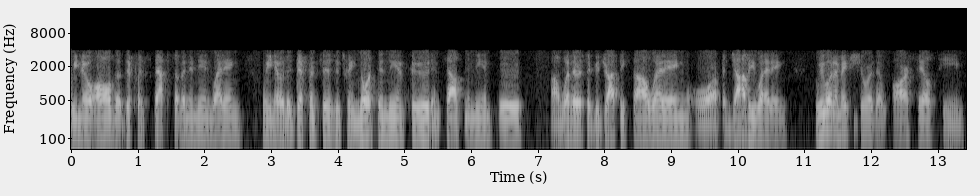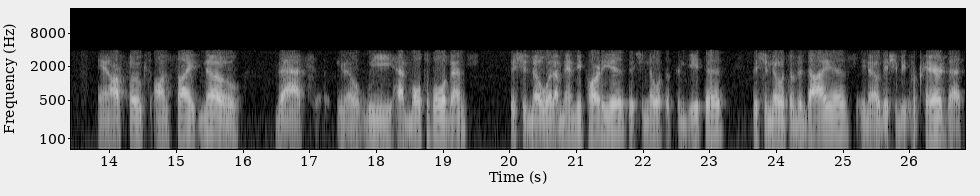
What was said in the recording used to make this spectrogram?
we know all the different steps of an Indian wedding. We know the differences between North Indian food and South Indian food uh, whether it's a Gujarati style wedding or a Punjabi wedding. We want to make sure that our sales team and our folks on site know that you know we have multiple events. They should know what a mehndi party is. They should know what the sangeet is. They should know what the vidai is. You know, they should be prepared that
